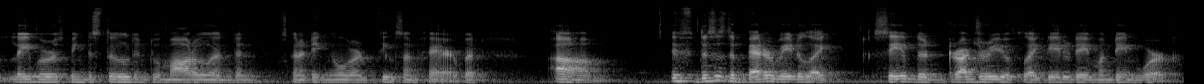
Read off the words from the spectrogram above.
labor is being distilled into a model, and then it's going to take over and feels unfair. But um, if this is the better way to like save the drudgery of like day to day mundane work,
